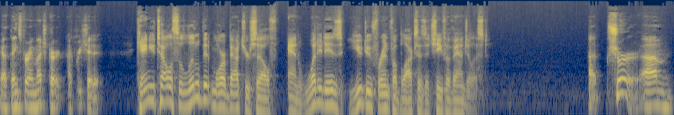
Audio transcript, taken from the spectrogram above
Yeah, thanks very much, Kurt. I appreciate it. Can you tell us a little bit more about yourself and what it is you do for Infoblox as a chief evangelist? Uh, sure. Um,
